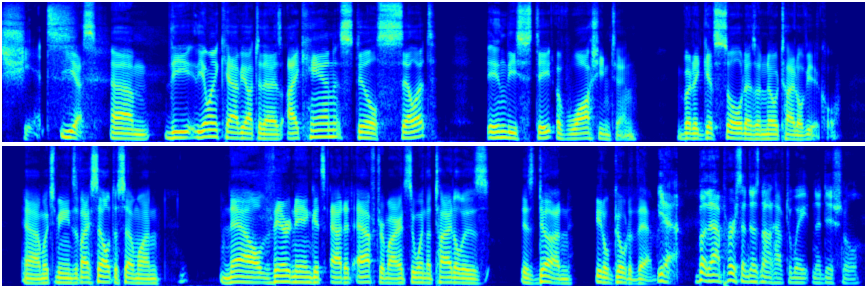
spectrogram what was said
shit. Yes. Um, the the only caveat to that is I can still sell it in the state of Washington, but it gets sold as a no title vehicle, um, which means if I sell it to someone, now their name gets added after mine. So when the title is is done, it'll go to them. Yeah, but that person does not have to wait an additional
